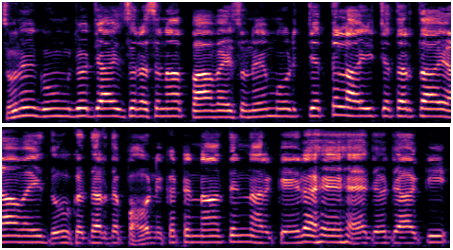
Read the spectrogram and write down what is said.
ਸੁਨੇ ਗੂੰਗ ਜੋ ਜਾਇ ਰਸਨਾ ਪਾਵੈ, ਸੁਨੇ ਮੂੜ ਚਿਤ ਲਾਈ ਚਤਰਤਾ ਆਵੈ। ਦੁਖ ਦਰਦ ਭਉ ਨਿਕਟ ਨਾ ਤਿਨ ਨਰ ਕੇ ਰਹੇ ਹੈ ਜੋ ਜਾ ਕੀ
